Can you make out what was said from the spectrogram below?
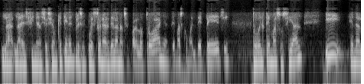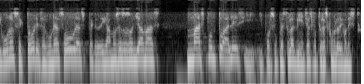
la, desfinanciación que tiene el presupuesto general de la Nación para el otro año, en temas como el DPS, todo el tema social, y en algunos sectores, algunas obras, pero digamos, esos son ya más, más puntuales y, y por supuesto las vigencias futuras, como lo dijo Néstor.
